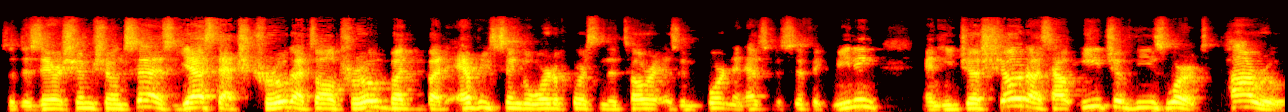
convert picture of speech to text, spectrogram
So the Zera Shimshon says, yes, that's true, that's all true, but but every single word, of course, in the Torah is important, it has specific meaning. And he just showed us how each of these words, paru,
